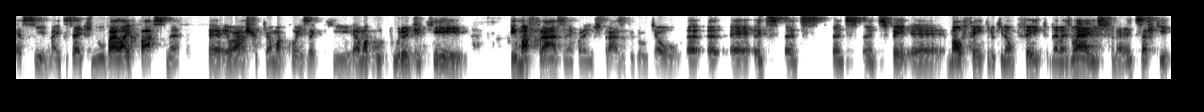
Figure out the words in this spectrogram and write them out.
esse mindset do vai lá e faz, né? É, eu acho que é uma coisa que é uma cultura de que tem uma frase, né? Quando a gente traz aqui que é o é, antes, antes, antes, antes fei, é, mal feito do que não feito, né? Mas não é isso, né? Antes acho que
